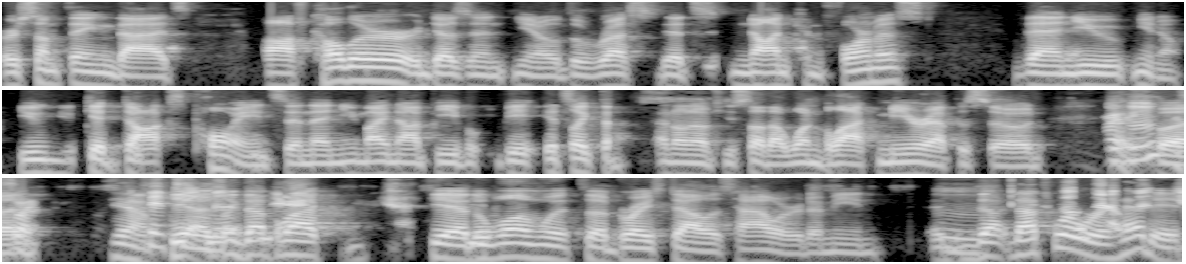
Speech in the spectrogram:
or something that's off color or doesn't you know the rest that's nonconformist, then you you know you get doxed points, and then you might not be. be it's like the, I don't know if you saw that one Black Mirror episode, Right. Mhm. but It's like- yeah. yeah, it's like that black. Yeah, the one with uh, Bryce Dallas Howard. I mean, Mm. that, that's where Oh, we're headed.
